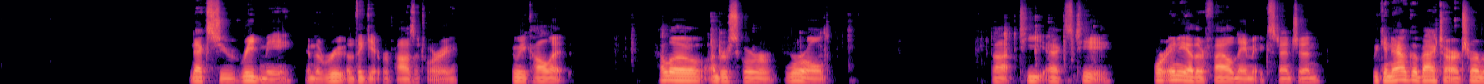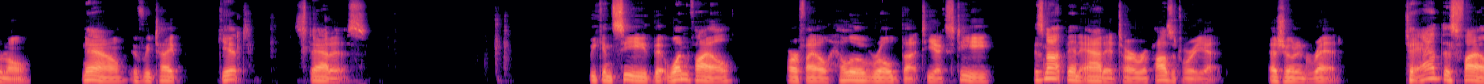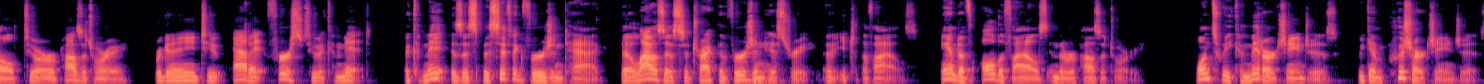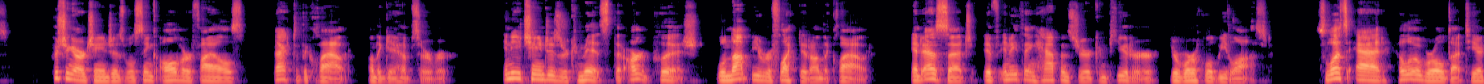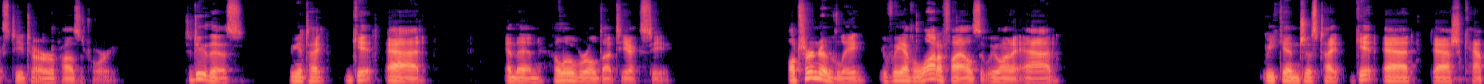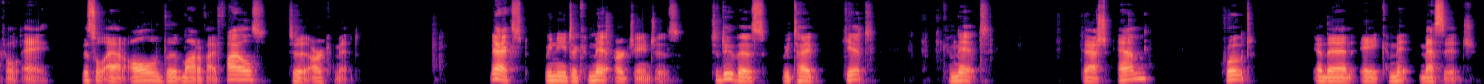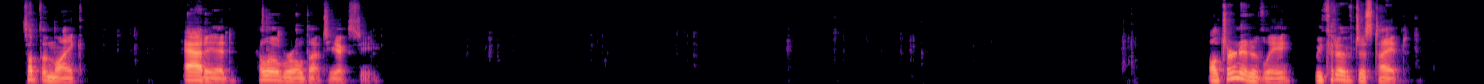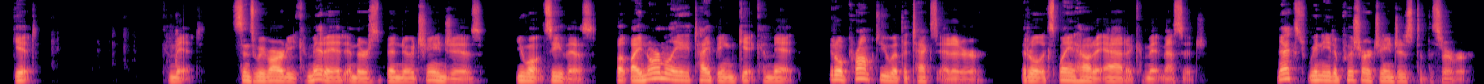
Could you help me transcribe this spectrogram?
next to readme in the root of the Git repository. And we call it hello underscore world dot txt or any other file name extension. We can now go back to our terminal. Now, if we type git status, we can see that one file, our file hello world.txt, has not been added to our repository yet, as shown in red. To add this file to our repository, we're going to need to add it first to a commit. A commit is a specific version tag that allows us to track the version history of each of the files, and of all the files in the repository. Once we commit our changes, we can push our changes. Pushing our changes will sync all of our files back to the cloud on the GitHub server. Any changes or commits that aren't pushed will not be reflected on the cloud, and as such, if anything happens to your computer, your work will be lost. So let's add hello world.txt to our repository. To do this, we can type git add and then hello world.txt. Alternatively, if we have a lot of files that we want to add, we can just type git add dash capital A. This will add all of the modified files to our commit. Next, we need to commit our changes. To do this, we type git commit dash m quote and then a commit message, something like added hello world.txt. Alternatively, we could have just typed git commit. Since we've already committed and there's been no changes, you won't see this. But by normally typing git commit, it'll prompt you with a text editor that'll explain how to add a commit message. Next, we need to push our changes to the server.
